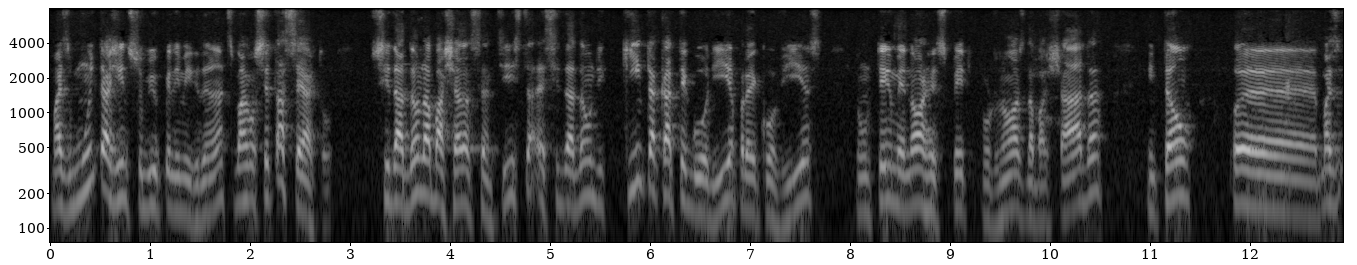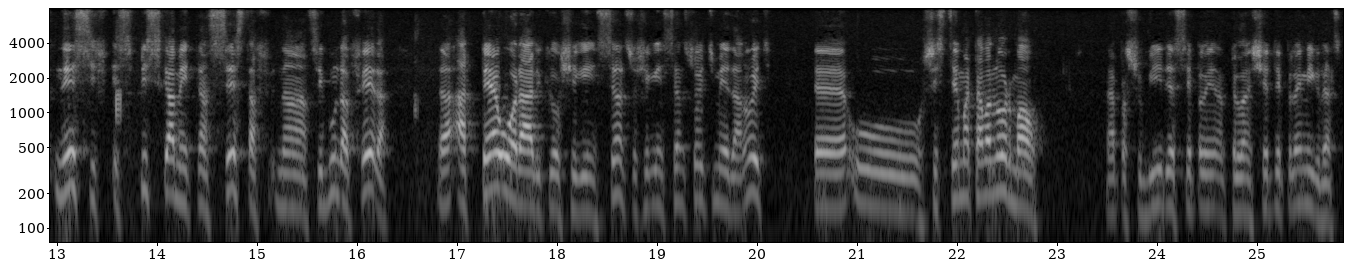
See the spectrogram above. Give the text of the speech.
Mas muita gente subiu pelo imigrantes, mas você está certo. Cidadão da Baixada Santista é cidadão de quinta categoria para Ecovias, não tem o menor respeito por nós da Baixada. Então, é, mas nesse especificamente na sexta, na segunda-feira, é, até o horário que eu cheguei em Santos, eu cheguei em Santos às oito e meia da noite, é, o sistema estava normal né, para subir e descer pela, pela Anchieta e pela Imigrantes.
